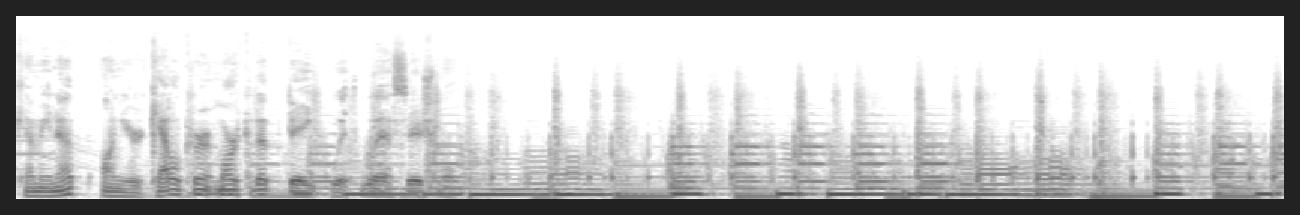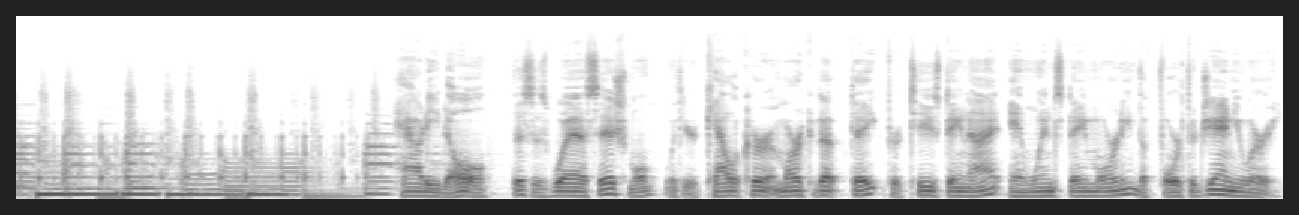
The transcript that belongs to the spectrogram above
Coming up on your cattle current market update with Wes Ishmael. Howdy to all. This is Wes Ishmael with your cattle current market update for Tuesday night and Wednesday morning, the 4th of January.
